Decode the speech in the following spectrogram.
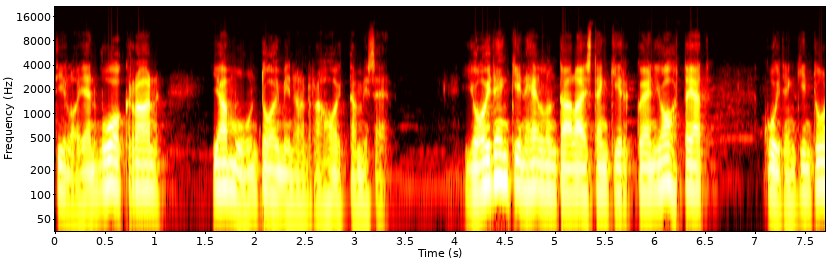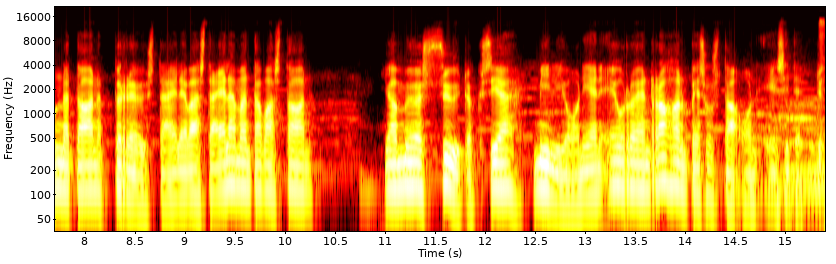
tilojen vuokraan ja muun toiminnan rahoittamiseen. Joidenkin helluntailaisten kirkkojen johtajat kuitenkin tunnetaan pröystäilevästä elämäntavastaan ja myös syytöksiä miljoonien eurojen rahanpesusta on esitetty.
